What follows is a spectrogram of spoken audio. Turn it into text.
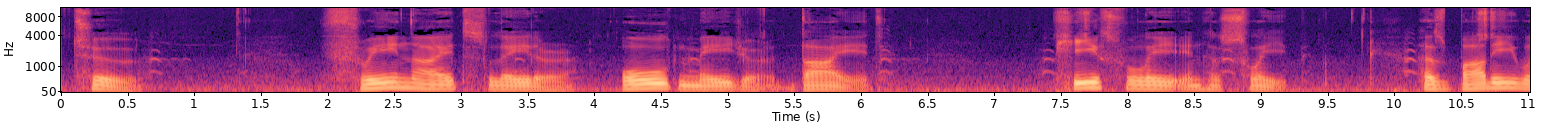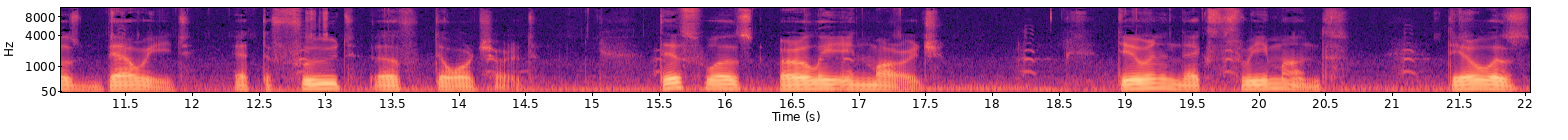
2 Three nights later, old Major died peacefully in his sleep. His body was buried at the foot of the orchard. This was early in March. During the next three months, there was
